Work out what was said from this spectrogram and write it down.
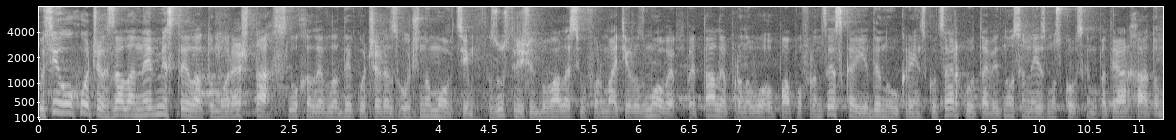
Усіх охочих зала не вмістила, тому решта слухали владику через гучномовці. Зустріч відбувалася у форматі розмови. Питали про нового папу Франциска, єдину українську церкву та відносини із московським патріархатом.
